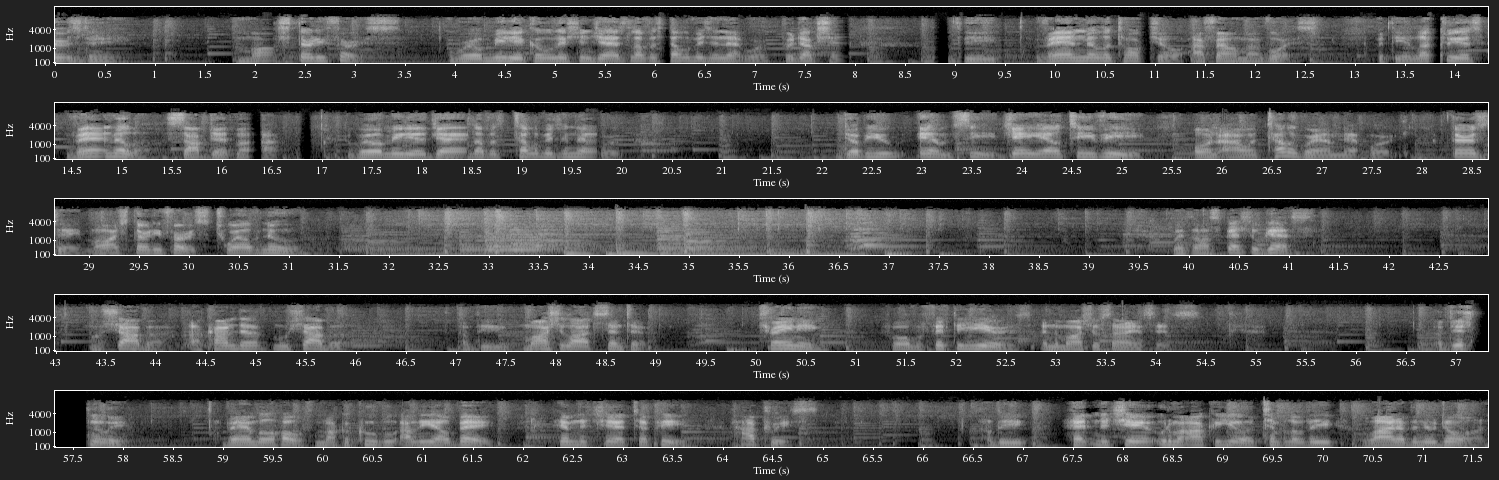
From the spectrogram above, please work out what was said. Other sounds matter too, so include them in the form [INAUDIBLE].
Thursday, March 31st, World Media Coalition Jazz Lovers Television Network production. The Van Miller Talk Show, I Found My Voice, with the illustrious Van Miller, Sabdet Ma'at. The World Media Jazz Lovers Television Network, WMCJLTV on our Telegram network, Thursday, March 31st, 12 noon. With our special guest, Mushaba, Akanda Mushaba of the Martial Arts Center, training for over 50 years in the martial sciences. Additionally, Van will host Makakuvu Ali El Bey, Himnachir Tepi, High Priest of the Het Nachir Udama Akayur, Temple of the Line of the New Dawn,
